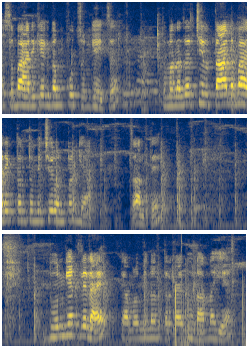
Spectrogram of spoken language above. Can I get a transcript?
असं बारीक एकदम कोचून घ्यायचं. तुम्हाला जर चिरता आलं बारीक तर तुम्ही चिरून पण घ्या. चालते धुवून घेतलेलं आहे. त्यामुळे मी नंतर काय धुणार नाही आहे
